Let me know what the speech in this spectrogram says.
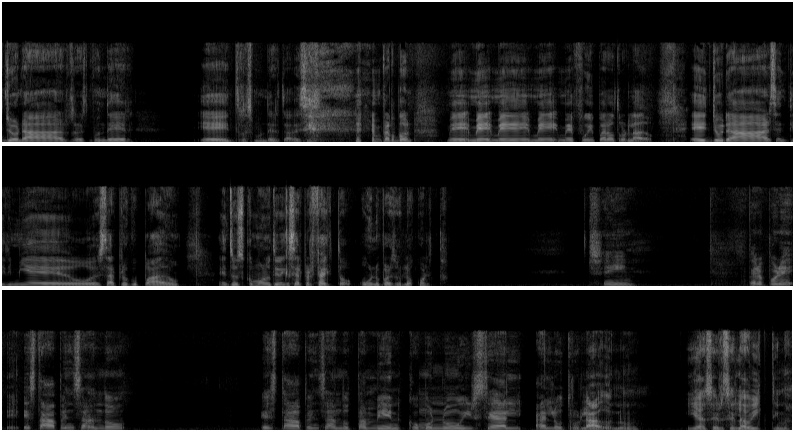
llorar, responder. eh, responder, decir, perdón, me, me, me, me, fui para otro lado. Eh, llorar, sentir miedo, estar preocupado. Entonces, como uno tiene que ser perfecto, uno por eso lo oculta. Sí. Pero por, e, estaba pensando, estaba pensando también cómo no irse al, al otro lado, ¿no? Y hacerse la víctima.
